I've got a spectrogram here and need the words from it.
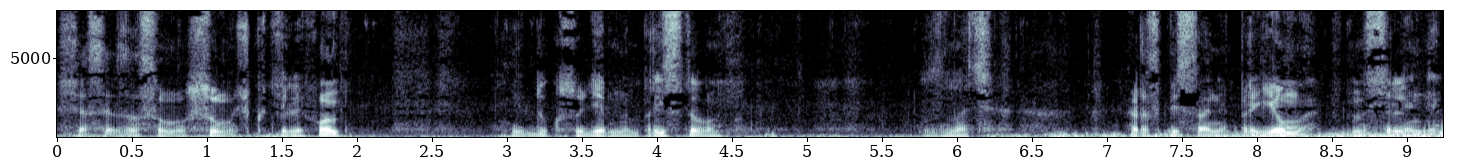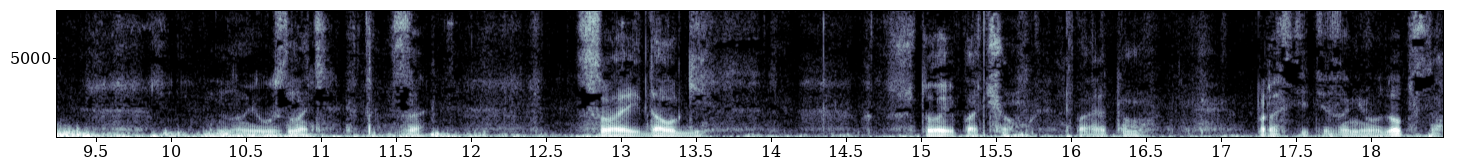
Сейчас я засуну в сумочку телефон. Иду к судебным приставам узнать расписание приема населения. Ну и узнать за свои долги что и почем. Поэтому простите за неудобство.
